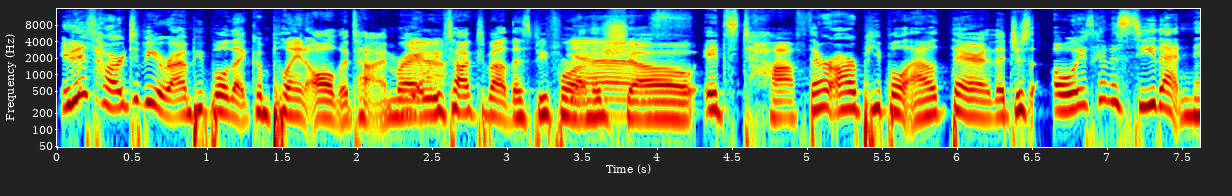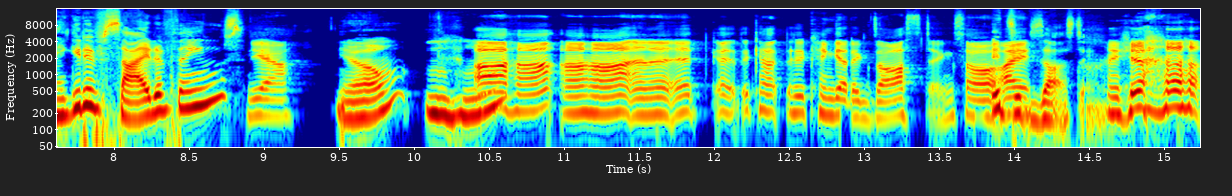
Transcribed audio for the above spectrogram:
It is hard to be around people that complain all the time, right? Yeah. We've talked about this before on the show. It's tough. There are people out there that just always kind of see that negative side of things, Yeah. You know? Mhm. Uh huh. Uh huh. And it, it it can, it can get exhausting. So it's I, exhausting. yeah.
